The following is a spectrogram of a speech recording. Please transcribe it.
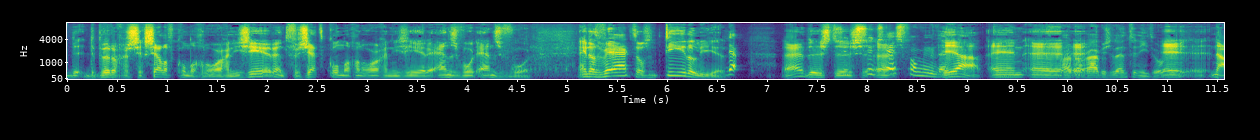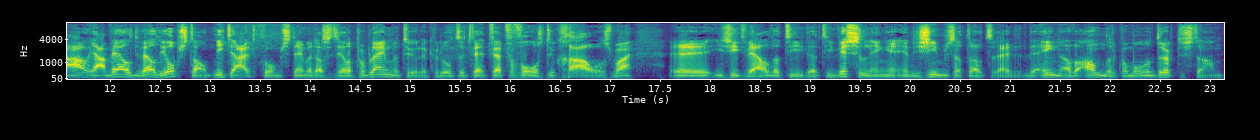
de, de burgers zichzelf konden gaan organiseren, het verzet konden gaan organiseren, enzovoort, enzovoort. En dat werkte als een tierenlier. Ja. Hè, dus, dus, Succesformule. Uh, ja, en. maar de Arabische lente niet hoor. nou ja, wel, wel die opstand, niet de uitkomst. Hè, maar dat is het hele probleem natuurlijk. Ik bedoel, het werd, werd vervolgens natuurlijk chaos. Maar uh, je ziet wel dat die, dat die wisselingen in regimes, dat dat de een na de ander kwam onder druk te staan.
